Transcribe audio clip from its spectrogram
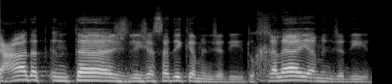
إعادة إنتاج لجسدك من جديد الخلايا من جديد.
